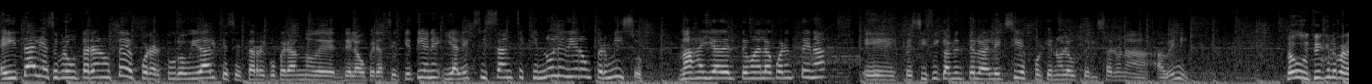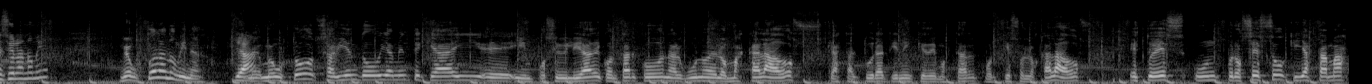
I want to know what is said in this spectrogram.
E Italia, se preguntarán ustedes, por Arturo Vidal, que se está recuperando de, la operación que tiene, y Alexis Sánchez, que no le dieron permiso. Más allá del tema de la cuarentena, eh, específicamente lo de Alexis es porque no le autorizaron a, venir. ¿usted qué le pareció la nómina? Me gustó la nómina. ¿Ya? Me, gustó sabiendo obviamente que hay eh, imposibilidad de contar con algunos de los más calados, que a esta altura tienen que demostrar por qué son los calados. Esto es un proceso que ya está más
